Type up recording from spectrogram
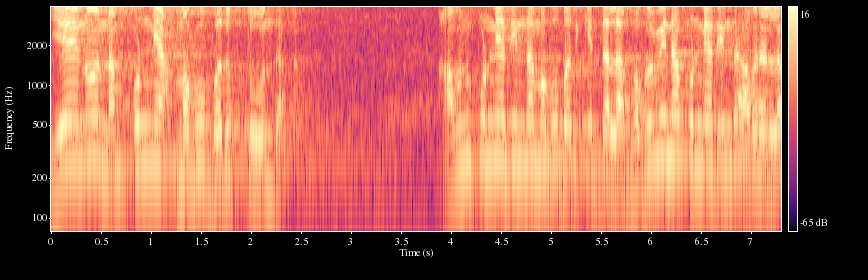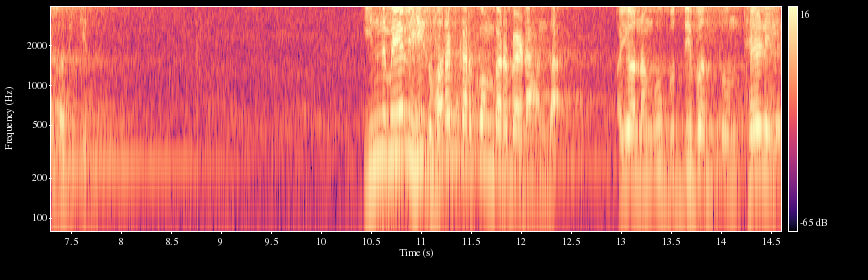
ಏನು ನಮ್ಮ ಪುಣ್ಯ, ಮಗು ಬದುಕ್ತು ಅಂದ. ಅವನ ಪುಣ್ಯದಿಂದ ಮಗು ಬದುಕಿದ್ದಲ್ಲ, ಮಗುವಿನ ಪುಣ್ಯದಿಂದ ಅವರೆಲ್ಲ ಬದುಕಿದ್ದು. ಇನ್ಮೇಲೆ ಹೀಗೆ ಹೊರಗೆ ಕರ್ಕೊಂಬರಬೇಡ ಅಂದ. ಅಯ್ಯೋ ನನಗೂ ಬುದ್ಧಿ ಬಂತು ಅಂಥೇಳಿ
